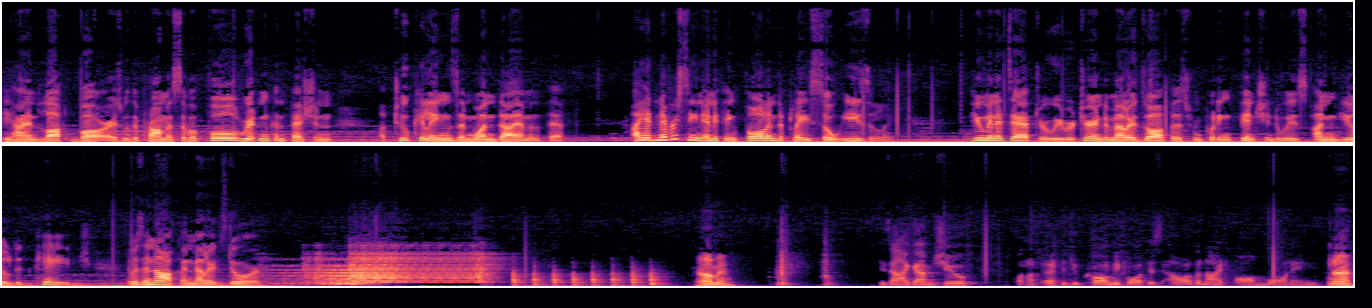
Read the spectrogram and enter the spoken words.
behind locked bars with the promise of a full written confession of two killings and one diamond theft. I had never seen anything fall into place so easily. A few minutes after we returned to Mallard's office from putting Finch into his ungilded cage, there was a knock on Mallard's door. Come in. Is I Gumshoe? What on earth did you call me for at this hour of the night or morning? Yeah,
